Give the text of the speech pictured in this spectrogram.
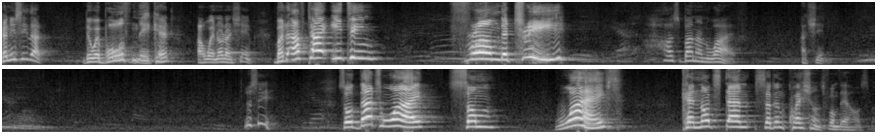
Can you see that? They were both naked and were not ashamed. But after eating from the tree, husband and wife ashamed. You see? So that's why some wives cannot stand certain questions from their husbands.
